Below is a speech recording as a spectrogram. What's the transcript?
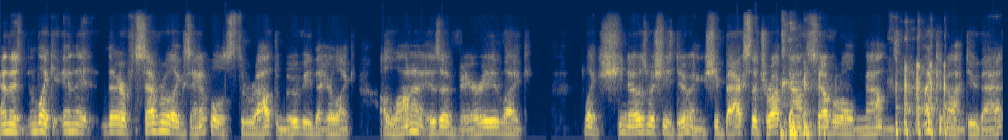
And there's like in it there are several examples throughout the movie that you're like alana is a very like like she knows what she's doing she backs the truck down several mountains I could not do that.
